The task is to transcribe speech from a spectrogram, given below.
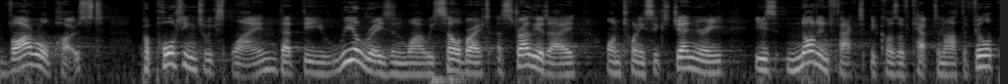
viral post purporting to explain that the real reason why we celebrate Australia Day on 26 January is not in fact because of Captain Arthur Phillip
